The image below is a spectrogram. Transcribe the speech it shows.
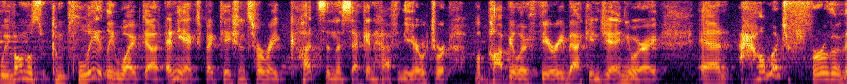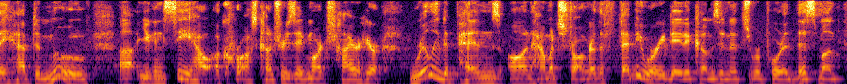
we've almost completely wiped out any expectations expectations for rate cuts in the second half of the year, which were a popular theory back in January, and how much further they have to move. Uh, you can see how across countries they've marched higher here. Really depends on how much stronger the February data comes in. It's reported this month.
